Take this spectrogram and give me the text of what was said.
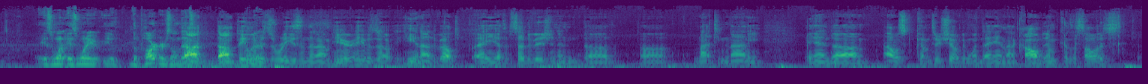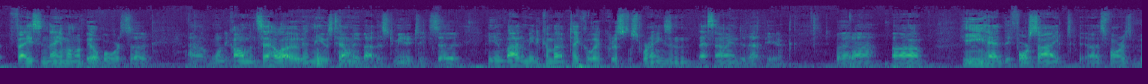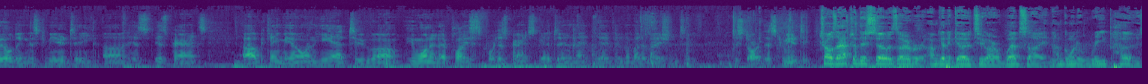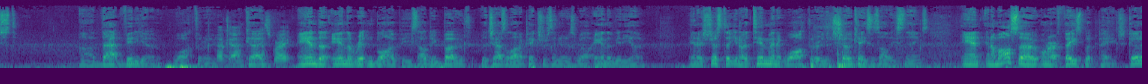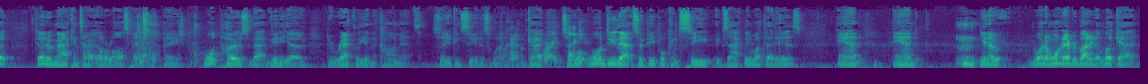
is one is one of your, the partners on this Don, Don Peeler is the reason that I'm here. He was uh, he and I developed a, uh subdivision in uh, uh, 1990, and um, I was coming through Shelby one day, and I called him because I saw his face and name on a billboard. So I wanted to call him and say hello, and he was telling me about this community. So he invited me to come up and take a look at Crystal Springs, and that's how I ended up here. But uh, uh, he had the foresight uh, as far as building this community. Uh, his his parents uh, became ill, and he had to. Uh, he wanted a place for his parents to go to, and that gave him the motivation to to start this community. Charles, after this show is over, I'm going to go to our website and I'm going to repost uh, that video walkthrough. Okay, Okay. that's great. And the and the written blog piece. I'll do both, which has a lot of pictures in it as well, and the video. And it's just a you know a 10 minute walkthrough that showcases all these things. And and I'm also on our Facebook page. Go to go to McIntyre Elder Law's Facebook page. We'll post that video directly in the comments so you can see it as well. Okay, Okay. great, So we'll, we'll do that so people can see exactly what that is, and and you know what I want everybody to look at,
